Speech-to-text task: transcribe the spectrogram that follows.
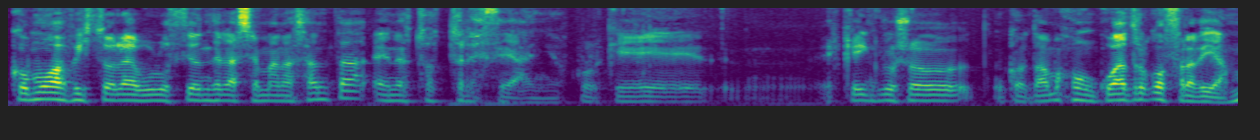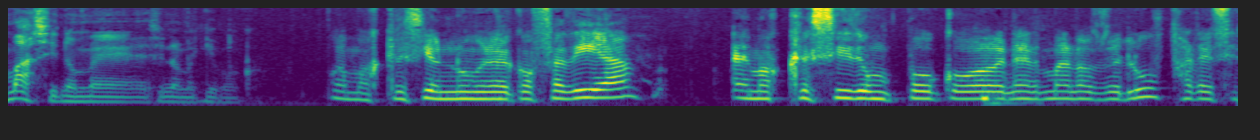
¿Cómo has visto la evolución de la Semana Santa en estos 13 años? Porque es que incluso contamos con cuatro cofradías más, si no me, si no me equivoco. Pues hemos crecido en número de cofradías, hemos crecido un poco en Hermanos de Luz, parece,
